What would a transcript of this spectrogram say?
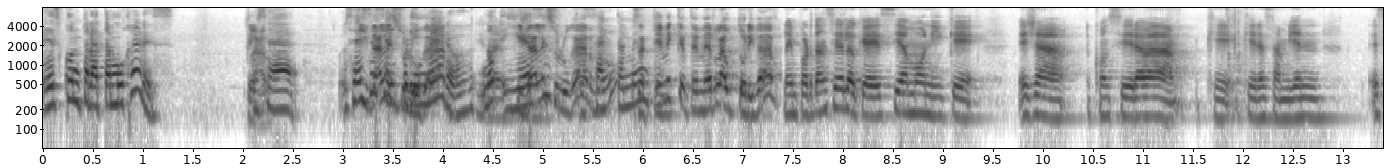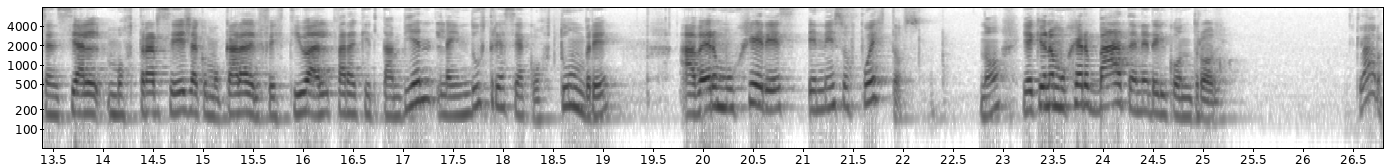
es contrata mujeres. Claro. O sea, o sea, ese es el primero. Y, dale su lugar, ¿no? O sea, tiene que tener la autoridad. La importancia de lo que decía Moni, que ella consideraba que, que era también esencial mostrarse ella como cara del festival para que también la industria se acostumbre a ver mujeres en esos puestos, ¿no? Ya que una mujer va a tener el control. Claro,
